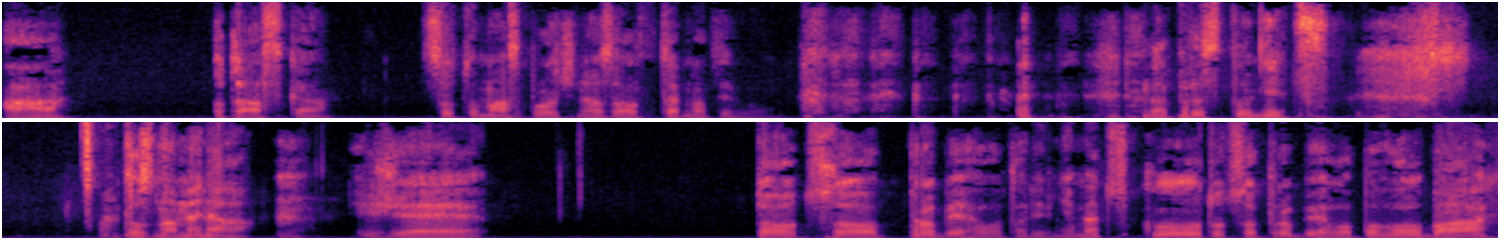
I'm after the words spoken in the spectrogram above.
A otázka, co to má společného s alternativou? Naprosto nic. To znamená, že to, co proběhlo tady v Německu, to, co proběhlo po volbách,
